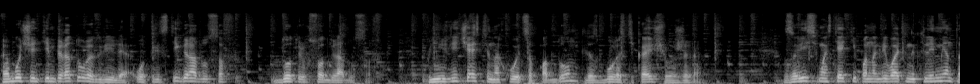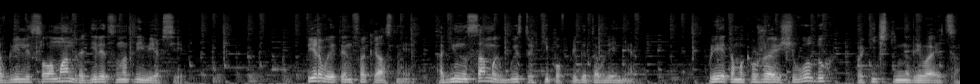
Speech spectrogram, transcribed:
Рабочая температура гриля от 30 градусов до 300 градусов. В нижней части находится поддон для сбора стекающего жира. В зависимости от типа нагревательных элементов грили Саламандра делятся на три версии. Первый это инфракрасные, один из самых быстрых типов приготовления. При этом окружающий воздух практически не нагревается.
